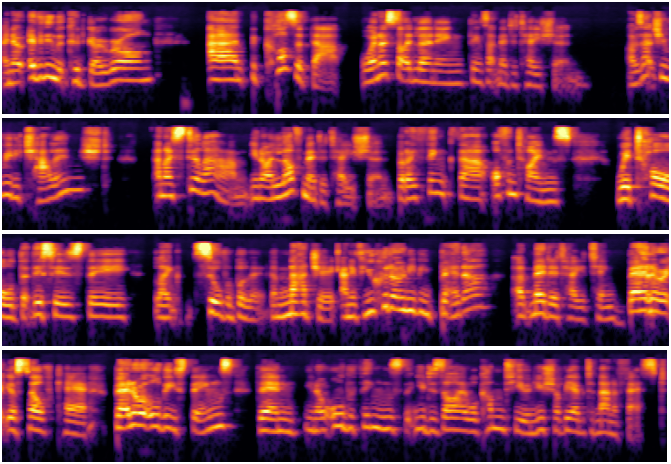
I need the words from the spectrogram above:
I know everything that could go wrong. And because of that, when I started learning things like meditation, I was actually really challenged. And I still am. You know, I love meditation, but I think that oftentimes we're told that this is the like silver bullet, the magic. And if you could only be better at meditating, better at your self care, better at all these things, then, you know, all the things that you desire will come to you and you shall be able to manifest.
